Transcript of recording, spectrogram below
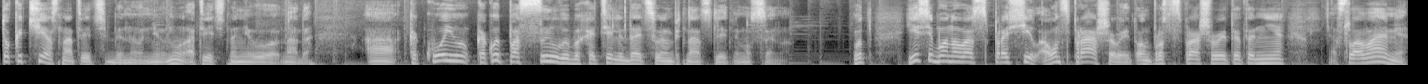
Только честно ответить себе на него, ну, ответить на него надо. А какой, какой посыл вы бы хотели дать своему 15-летнему сыну? Вот если бы он у вас спросил, а он спрашивает, он просто спрашивает это не словами,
